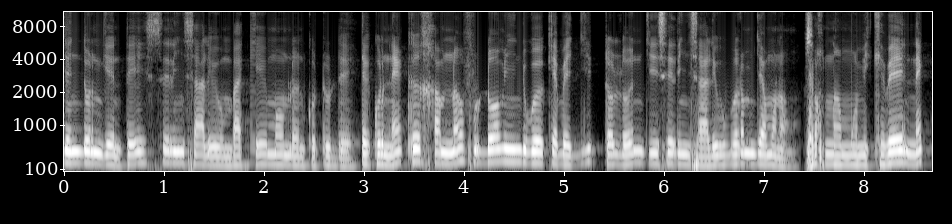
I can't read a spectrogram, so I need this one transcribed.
dañ doon ngénte Serigne Saliou Mbacke moom lañ ko tuddee te ku nekk xam na fu doom yi Ndiouga Kébé ji tolloon ci Serigne Saliou borom jamono. Soxna Momy Kébé nekk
